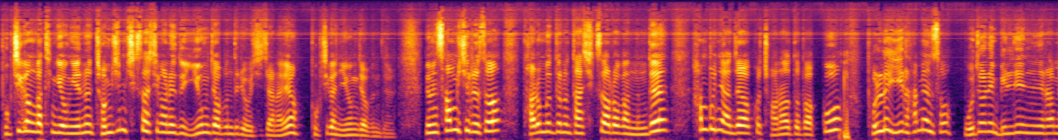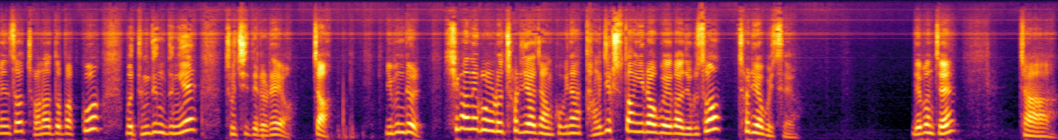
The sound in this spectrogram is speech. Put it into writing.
복지관 같은 경우에는 점심 식사 시간에도 이용자분들이 오시잖아요. 복지관 이용자분들. 그러면 사무실에서 다른 분들은 다 식사하러 갔는데 한 분이 앉아갖고 전화도 받고 본래 일하면서 오전에 밀리는 일 하면서 전화도 받고 뭐 등등등의 조치들을 해요. 자, 이분들 시간을 걸로 처리하지 않고 그냥 당직 수당이라고 해가지고서 처리하고 있어요. 네 번째, 자,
